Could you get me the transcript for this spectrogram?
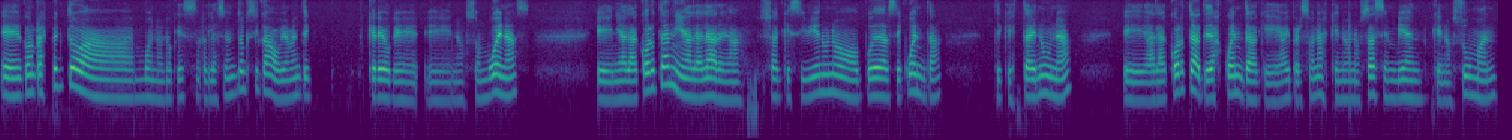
Eh, con respecto a, bueno, lo que es relación tóxica, obviamente creo que eh, no son buenas, ni a la corta ni a la larga, ya que si bien uno puede darse cuenta de que está en una, eh, a la corta te das cuenta que hay personas que no nos hacen bien, que nos suman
